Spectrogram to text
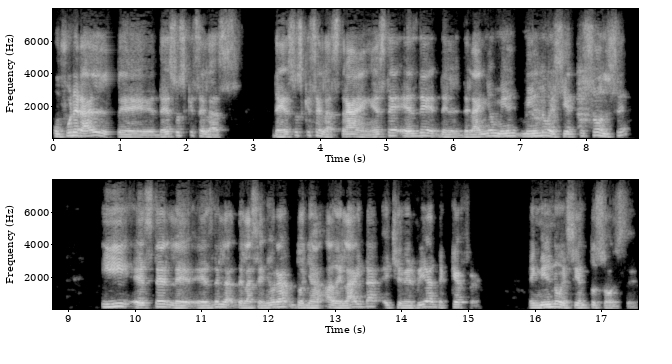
un funeral de, esos que se las de esos que se las traen. Este es de, del año 1911 y este es de la, de la, señora doña Adelaida Echeverría de Keffer en 1911.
